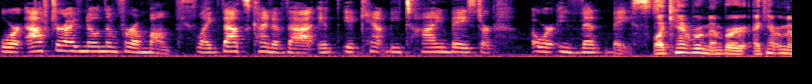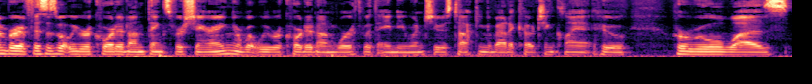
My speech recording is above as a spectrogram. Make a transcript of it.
or after I've known them for a month. Like that's kind of that. It it can't be time based or or event based. Well, I can't remember. I can't remember if this is what we recorded on Thanks for Sharing or what we recorded on Worth with Amy when she was talking about a coaching client who her rule was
